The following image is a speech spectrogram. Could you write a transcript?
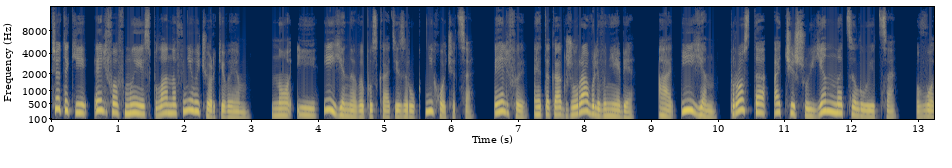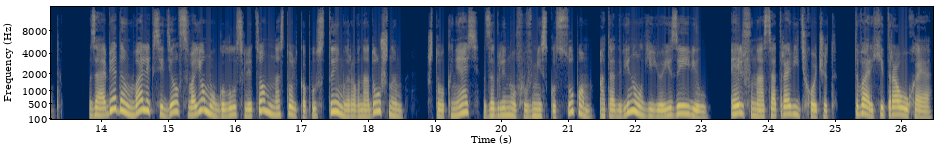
Все-таки эльфов мы из планов не вычеркиваем. Но и Иена выпускать из рук не хочется. Эльфы — это как журавль в небе, а Иен просто очешуенно целуется. Вот. За обедом Валик сидел в своем углу с лицом настолько пустым и равнодушным, что князь, заглянув в миску с супом, отодвинул ее и заявил. «Эльф нас отравить хочет, тварь хитроухая.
